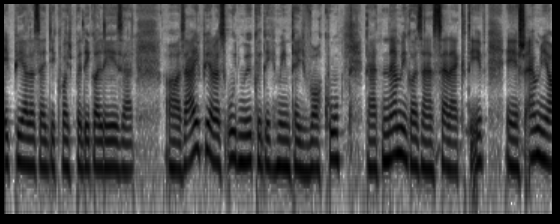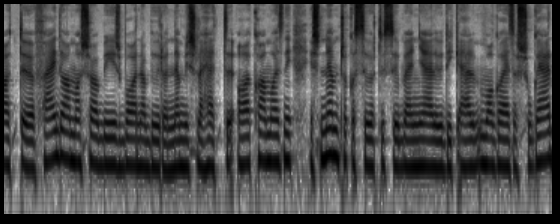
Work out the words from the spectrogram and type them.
IPL az egyik, vagy pedig a lézer. Az IPL az úgy működik, mint egy vaku, tehát nem igazán szelektív, és emiatt fájdalmasabb és barna bőrön nem is lehet alkalmazni, és nem csak a szőrtűszőben nyelődik el maga ez a sugár,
